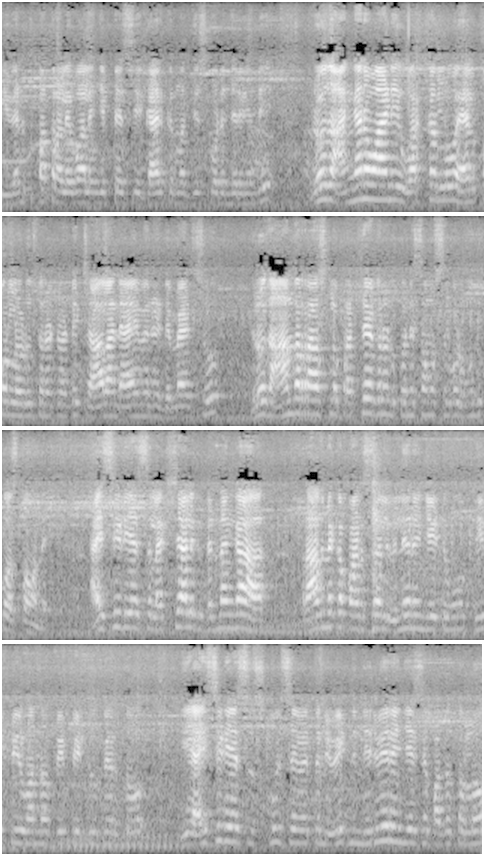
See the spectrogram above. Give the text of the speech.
ఈ వెనుక పత్రాలు ఇవ్వాలని చెప్పేసి కార్యక్రమం తీసుకోవడం జరిగింది. ఈరోజు అంగన్వాడీ వర్కర్లు హెల్పర్లు అడుగుతున్నటువంటి చాలా న్యాయమైన డిమాండ్స్. ఈరోజు ఆంధ్ర రాష్ట్రంలో ప్రత్యేక నుండి కొన్ని సమస్యలు కూడా ముందుకు వస్తూ ఉన్నాయి. ఐసీడీఎస్ లక్ష్యాలకు భిన్నంగా ప్రాథమిక పాఠశాలలు విలీనం చేయటము పీపీ వన్ పీపీ టూ పేరుతో ఈ ఐసీడీఎస్ స్కూల్స్ ఏవైతే వీటిని నిర్వీర్యం చేసే పద్ధతుల్లో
